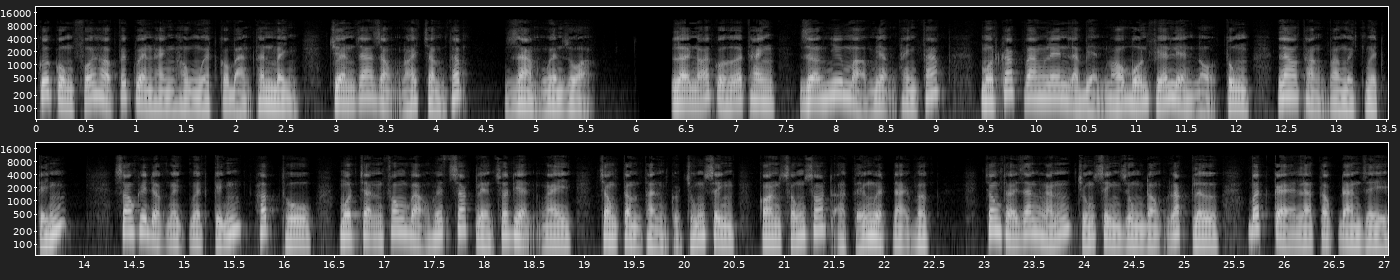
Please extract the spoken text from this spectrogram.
cuối cùng phối hợp với quyền hành hồng nguyệt của bản thân mình, truyền ra giọng nói trầm thấp, giảm nguyên rủa. Lời nói của hứa thanh dường như mở miệng thành pháp, một khắc vang lên là biển máu bốn phía liền nổ tung, lao thẳng vào nghịch nguyệt kính. Sau khi được nghịch nguyệt kính hấp thu, một trận phong bạo huyết sắc liền xuất hiện ngay trong tâm thần của chúng sinh còn sống sót ở tế nguyệt đại vực. Trong thời gian ngắn, chúng sinh rung động lắc lư, bất kể là tộc đàn gì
